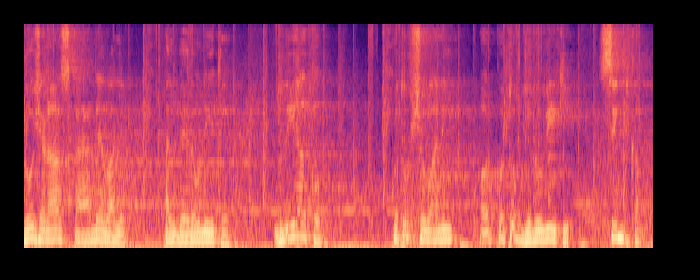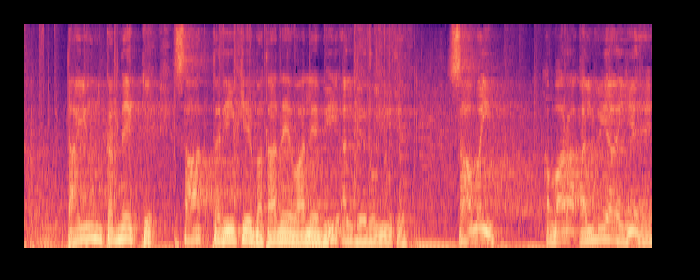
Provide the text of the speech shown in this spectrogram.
روشناس کرانے والے البیرونی تھے۔ دنیا کو کتب شمالی اور کتب جنوبی کی سمت کا تعین کرنے کے سات طریقے بتانے والے بھی البیرونی تھے۔ سامعین، ہمارا الویہ یہ ہے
